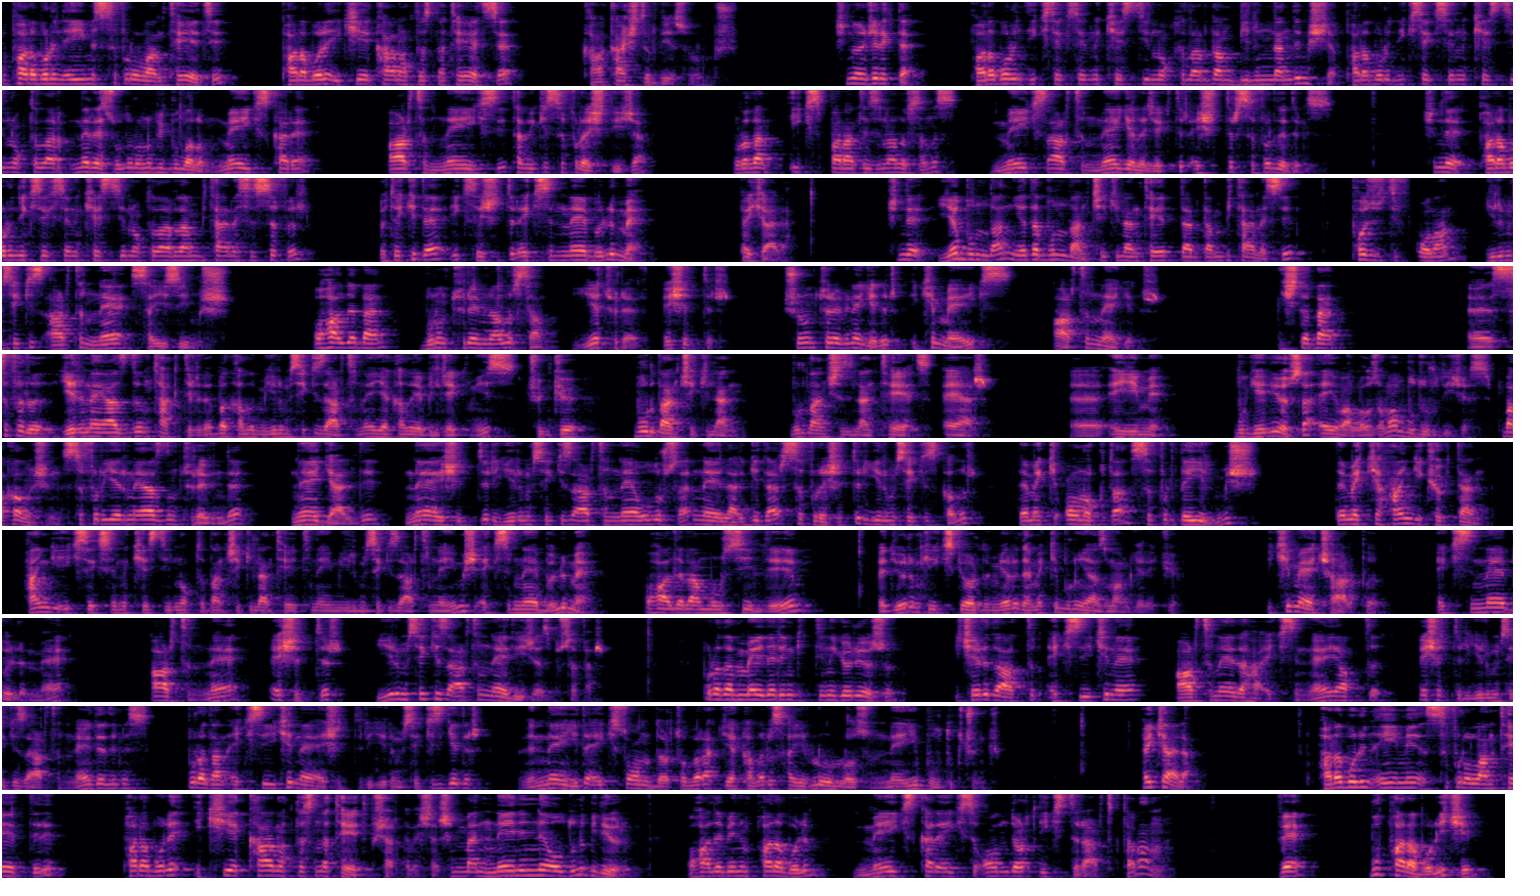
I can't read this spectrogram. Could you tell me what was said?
Bu parabolün eğimi 0 olan teğeti parabole 2'ye k noktasına teğetse k kaçtır diye sorulmuş. Şimdi öncelikle parabolün x eksenini kestiği noktalardan birinden demiş ya. Parabolün x eksenini kestiği noktalar neresi olur onu bir bulalım. mx kare artı nx'i tabii ki 0 eşitleyeceğim. Buradan x parantezini alırsanız mx artı n gelecektir eşittir 0 dediniz. Şimdi parabolün x eksenini kestiği noktalardan bir tanesi 0. Öteki de x eşittir eksi n bölü m. Pekala. Şimdi ya bundan ya da bundan çekilen teğetlerden bir tanesi pozitif olan 28 artı n sayısıymış. O halde ben bunun türevini alırsam y türev eşittir. Şunun türevine gelir 2mx artı n gelir. İşte ben e, sıfırı yerine yazdığım takdirde bakalım 28 artı n yakalayabilecek miyiz? Çünkü buradan çekilen buradan çizilen teğet eğer e, eğimi bu geliyorsa eyvallah o zaman budur diyeceğiz. Bakalım şimdi 0 yerine yazdım türevinde. N geldi. N eşittir 28 artı N olursa N'ler gider 0 eşittir 28 kalır. Demek ki o nokta 0 değilmiş. Demek ki hangi kökten hangi x eksenini kestiği noktadan çekilen teğetin eğimi 28 artı N'ymiş? Eksi N bölü M. O halde ben bunu sildim. Ve diyorum ki x gördüğüm yere demek ki bunu yazmam gerekiyor. 2M çarpı eksi N bölü M artı N eşittir 28 artı N diyeceğiz bu sefer. Burada m'lerin gittiğini görüyorsun. İçeri dağıttın. Eksi 2 n artı n daha eksi n yaptı. Eşittir 28 artı n dediniz. Buradan eksi 2 n eşittir 28 gelir. Ve n'yi de eksi 14 olarak yakalarız. Hayırlı uğurlu olsun. N'yi bulduk çünkü. Pekala. Parabolün eğimi 0 olan teğetleri parabole 2'ye k noktasında teğetmiş arkadaşlar. Şimdi ben n'nin ne olduğunu biliyorum. O halde benim parabolüm mx kare eksi 14x'tir artık tamam mı? Ve bu parabol için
